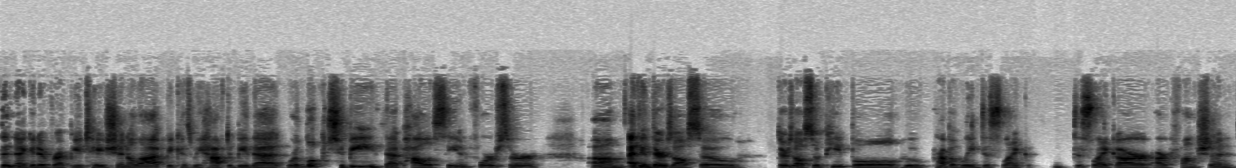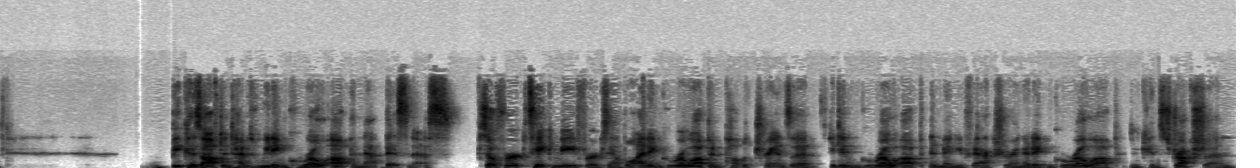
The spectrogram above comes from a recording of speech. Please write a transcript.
the negative reputation a lot because we have to be that we're looked to be that policy enforcer. Um, i think there's also there's also people who probably dislike dislike our our function because oftentimes we didn't grow up in that business. So for take me for example i didn't grow up in public transit. I didn't grow up in manufacturing. I didn't grow up in construction.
